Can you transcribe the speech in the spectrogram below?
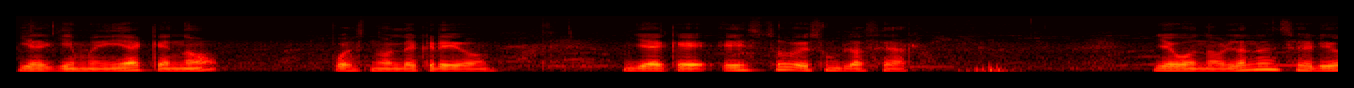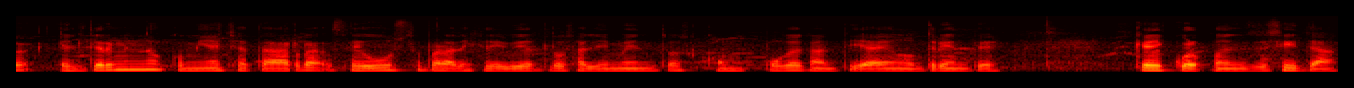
Y alguien me diga que no, pues no le creo, ya que esto es un placer. Ya bueno, hablando en serio, el término comida chatarra se usa para describir los alimentos con poca cantidad de nutrientes que el cuerpo necesita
